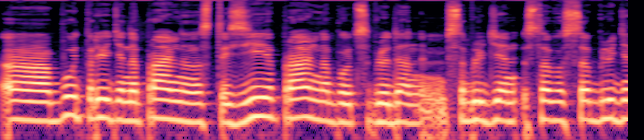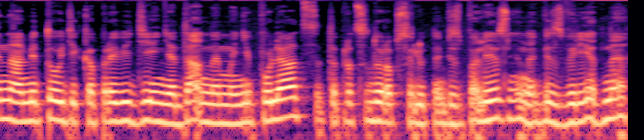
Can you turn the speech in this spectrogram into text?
а, будет проведена правильная анестезия, правильно будет соблюдена, соблюден- со- соблюдена методика проведения данной манипуляции, эта процедура абсолютно безболезненная, безвредная.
